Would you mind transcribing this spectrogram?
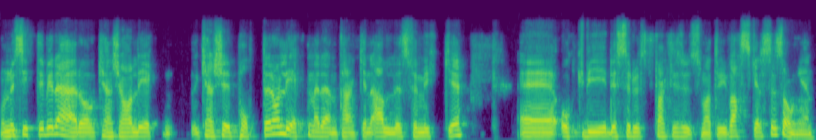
Och nu sitter vi där och kanske har lekt, kanske Potter har lekt med den tanken alldeles för mycket. Eh, och vi, det ser ut, faktiskt ut som att vi vaskar säsongen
